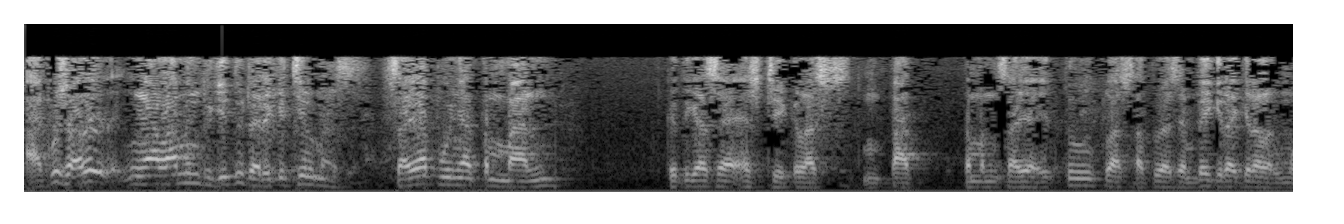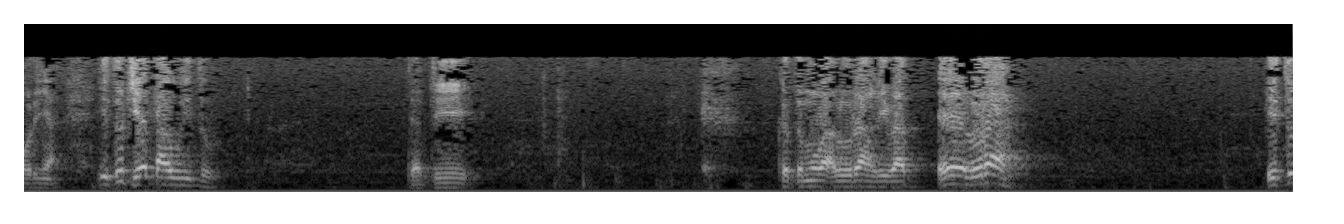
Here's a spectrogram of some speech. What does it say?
aku soalnya ngalamin begitu dari kecil mas. Saya punya teman ketika saya SD kelas 4 teman saya itu kelas 1 SMP kira-kira lah umurnya. Itu dia tahu itu. Jadi ketemu Pak Lurah lewat, eh Lurah, itu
